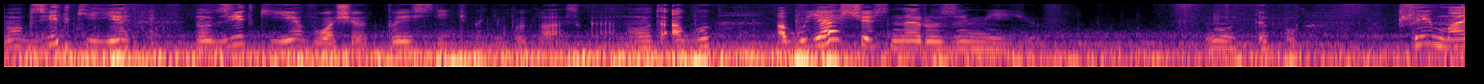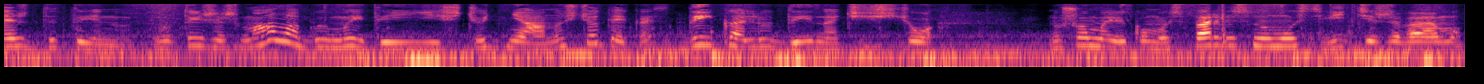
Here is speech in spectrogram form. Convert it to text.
Ну звідки є, ну звідки є воші? От поясніть мені, будь ласка. Ну от або, або я щось не розумію. Ну, типу, ти маєш дитину. Ну ти ж мала би мити її щодня. Ну що ти якась дика людина чи що? Ну що ми в якомусь первісному світі живемо?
